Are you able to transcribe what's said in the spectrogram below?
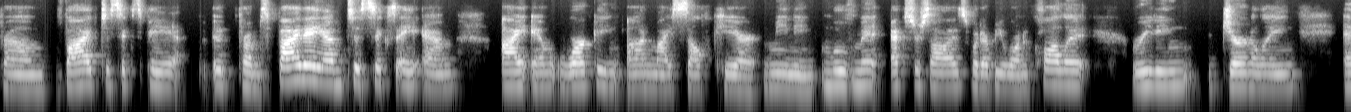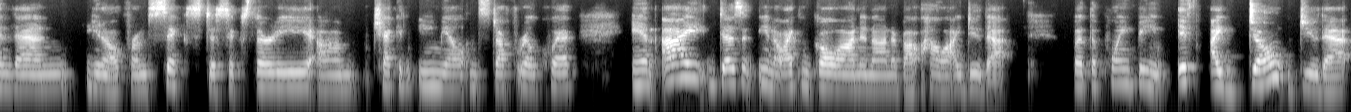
from 5 to 6 p.m. Uh, from 5 a.m. to 6 a.m. I am working on my self care, meaning movement, exercise, whatever you want to call it, reading, journaling, and then you know from 6 to 6:30, um, check an email and stuff real quick. And I doesn't, you know, I can go on and on about how I do that. But the point being, if I don't do that,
